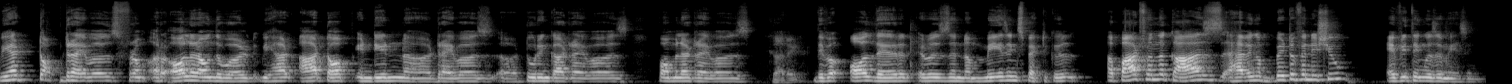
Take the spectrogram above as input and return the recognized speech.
we had top drivers from all around the world. We had our top Indian uh, drivers, uh, touring car drivers, Formula drivers. Correct. They were all there. It was an amazing spectacle. Apart from the cars having a bit of an issue, everything was amazing.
